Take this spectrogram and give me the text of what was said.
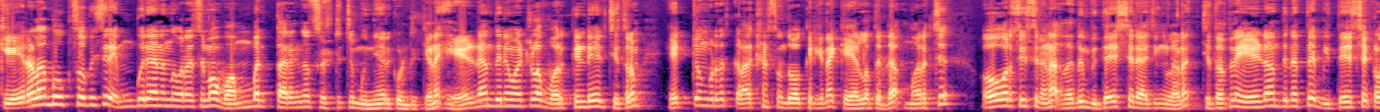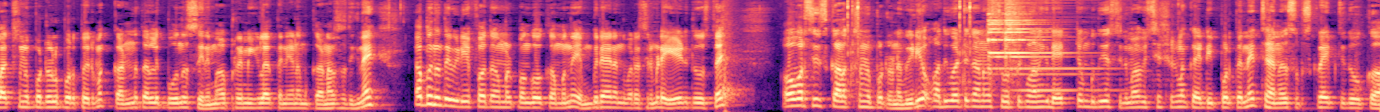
കേരള ബോക്സ് ഓഫീസിൽ എമ്പുരാൻ എന്ന് പറയുന്ന സിനിമ വമ്പൻ തരംഗം സൃഷ്ടിച്ച് മുന്നേറിക്കൊണ്ടിരിക്കുകയാണ്. ഏഴാം ദിനമായിട്ടുള്ള വർക്ക് ഡേ ചിത്രം ഏറ്റവും കൂടുതൽ കളക്ഷൻ സ്വന്തമാക്കിയിരിക്കുന്ന കേരളത്തിന്റെ മറിച്ച് ഓവർസീസിലാണ് അതായത് വിദേശ രാജ്യങ്ങളാണ് ചിത്രത്തിലെ ഏഴാം ദിനത്തെ വിദേശ കളക്ഷൻ റിപ്പോർട്ടുകൾ പുറത്തു വരുമ്പോൾ കണ്ണു തള്ളിപ്പോകുന്ന സിനിമാ പ്രേമികളെ തന്നെയാണ് നമുക്ക് കാണാൻ സാധിക്കുന്നത്. അപ്പോൾ ഇന്നത്തെ വീഡിയോ ഫോട്ടോ നമ്മൾ പങ്കുവെക്കാൻ വന്ന എമ്പുരാൻ എന്ന് പറയുന്ന സിനിമയുടെ ഏഴ് ദിവസത്തെ ഓവർസീസ് കളക്ഷൻ റിപ്പോർട്ടാണ് വീഡിയോ ആദ്യമായിട്ട് കാണുന്ന സുഹൃത്തുക്കളാണെങ്കിൽ ഏറ്റവും പുതിയ സിനിമാ വിശേഷങ്ങളൊക്കെ ആയിട്ട് ഇപ്പോൾ തന്നെ ചാനൽ സബ്സ്ക്രൈബ് ചെയ്ത് നോക്കുക.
